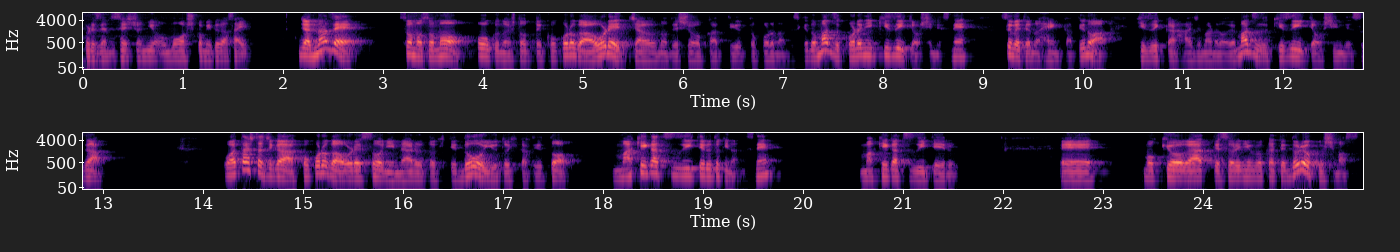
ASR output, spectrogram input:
プレゼントセッションにお申し込みください。じゃあなぜそもそも多くの人って心が折れちゃうのでしょうかっていうところなんですけど、まずこれに気づいてほしいんですね。すべての変化っていうのは気づきから始まるので、まず気づいてほしいんですが、私たちが心が折れそうになるときってどういうときかというと、負けが続いているときなんですね。負けが続いている。えー目標があって、それに向かって努力します。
